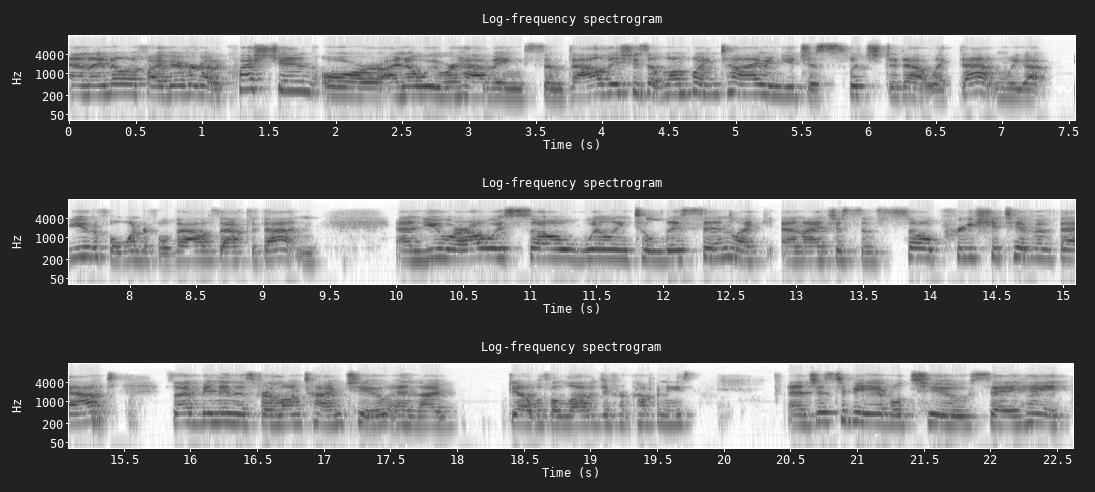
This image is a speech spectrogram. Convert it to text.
and I know if I've ever got a question or I know we were having some valve issues at one point in time, and you just switched it out like that, and we got beautiful, wonderful valves after that, and and you are always so willing to listen, like, and I just am so appreciative of that because I've been in this for a long time too, and I've dealt with a lot of different companies and just to be able to say, hey,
